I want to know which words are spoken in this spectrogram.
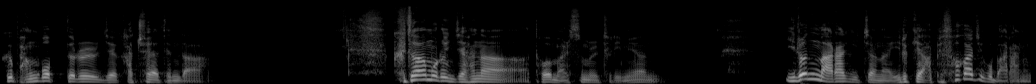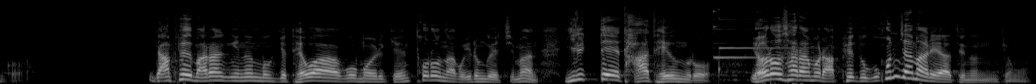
그 방법들을 이제 갖춰야 된다. 그 다음으로 이제 하나 더 말씀을 드리면 이런 말하기 있잖아요. 이렇게 앞에 서가지고 말하는 거. 그러니까 앞에 말하기는 뭐 이게 대화하고 뭐 이렇게 토론하고 이런 거였지만 일대 다 대응으로 여러 사람을 앞에 두고 혼자 말해야 되는 경우.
